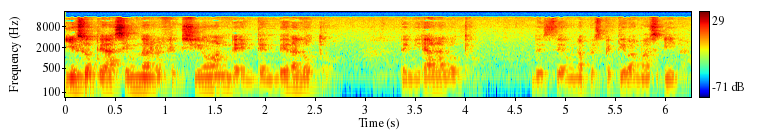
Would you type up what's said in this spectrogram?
Y eso te hace una reflexión de entender al otro, de mirar al otro desde una perspectiva más viva.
